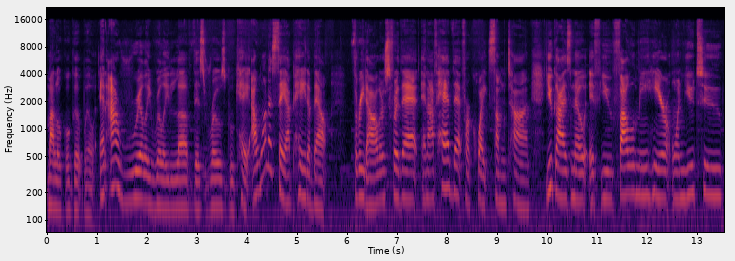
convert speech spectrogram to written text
my local Goodwill. And I really, really love this rose bouquet. I want to say I paid about $3 for that and I've had that for quite some time. You guys know if you follow me here on YouTube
